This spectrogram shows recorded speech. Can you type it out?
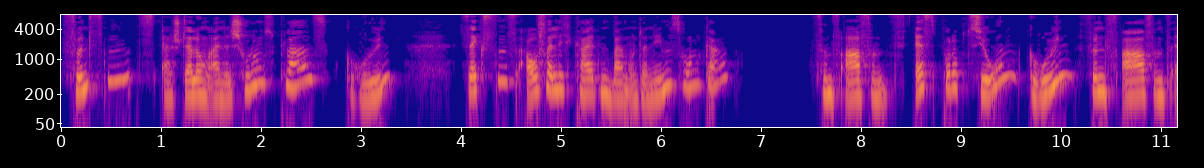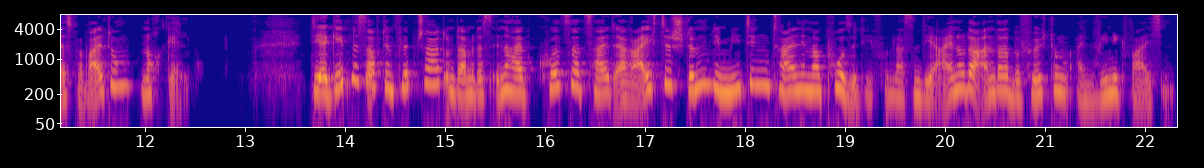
Fünftens Erstellung eines Schulungsplans, grün. Sechstens Auffälligkeiten beim Unternehmensrundgang. 5a 5s Produktion, grün. 5a 5s Verwaltung, noch gelb. Die Ergebnisse auf dem Flipchart und damit das innerhalb kurzer Zeit erreichte stimmen die Meeting-Teilnehmer positiv und lassen die ein oder andere Befürchtung ein wenig weichen.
